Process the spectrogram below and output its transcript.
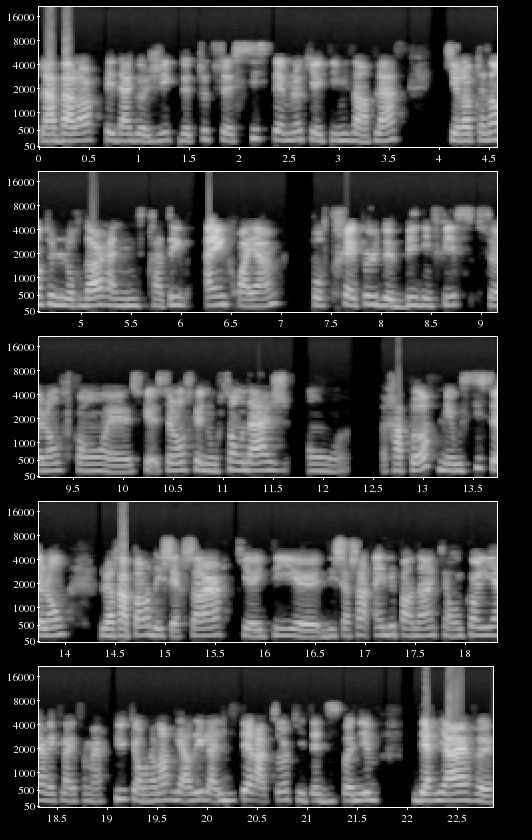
la valeur pédagogique de tout ce système-là qui a été mis en place, qui représente une lourdeur administrative incroyable pour très peu de bénéfices selon ce qu'on euh, ce que selon ce que nos sondages ont rapporte, mais aussi selon le rapport des chercheurs qui a été euh, des chercheurs indépendants qui ont cogné avec la FMRQ, qui ont vraiment regardé la littérature qui était disponible derrière euh,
